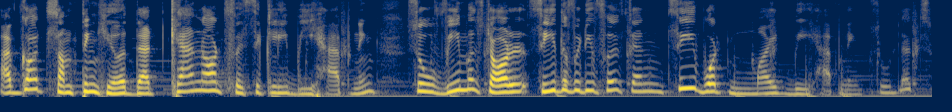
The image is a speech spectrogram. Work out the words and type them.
I've got something here that cannot physically be happening. So we must all see the video first and see what might be happening. So let's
